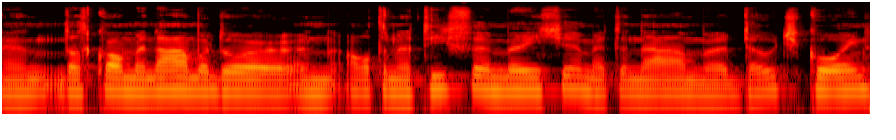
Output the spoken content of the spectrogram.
En dat kwam met name door een alternatief muntje met de naam uh, Dogecoin.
